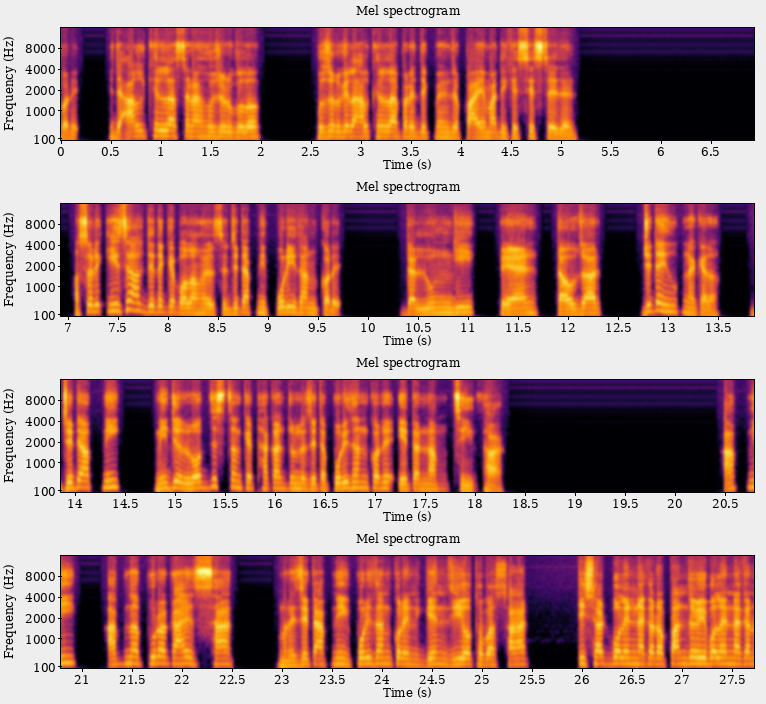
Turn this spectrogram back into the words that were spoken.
করে। যে আল খেল্লা আছে না হুজুর গেলে আল খেল্লা পরে দেখবেন যে পায়ে মাটিকে শেষে যায়। আসলে ইজাজ যেটাকে বলা হয়েছে, যেটা আপনি পরিধান করে, এটা লুঙ্গি, প্যান্ট, ট্রাউজার, যেটাই হোক না কেন, যেটা আপনি নিজের লজ্জাস্থানকে থাকার জন্য যেটা পরিধান করে, এটার নাম হচ্ছে ইথার। আপনি আপনার পুরো গায়ের শার্ট মানে যেটা আপনি পরিধান করেন, গেঞ্জি অথবা শার্ট টি শার্ট বলেন না কেন, পাঞ্জাবি বলেন না কেন,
